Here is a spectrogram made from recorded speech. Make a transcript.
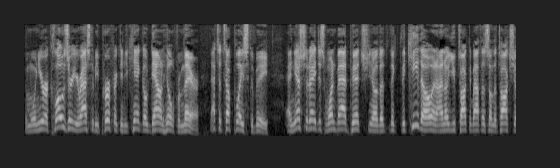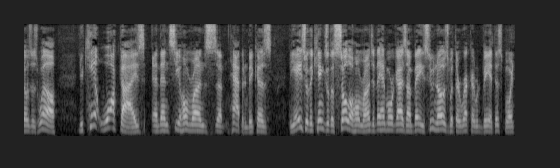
and when you're a closer, you're asked to be perfect, and you can't go downhill from there. That's a tough place to be. And yesterday, just one bad pitch. You know, the, the, the key, though, and I know you've talked about this on the talk shows as well, you can't walk guys and then see home runs uh, happen because the A's are the kings of the solo home runs. If they had more guys on base, who knows what their record would be at this point?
